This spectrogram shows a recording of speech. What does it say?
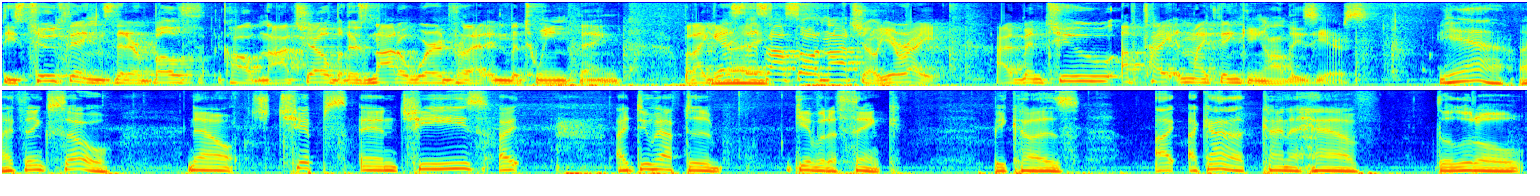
These two things that are both called nacho, but there's not a word for that in between thing. But I guess Right. that's also a nacho. You're right. I've been too uptight in my thinking all these years. Yeah, I think so. Now, ch- chips and cheese, I I do have to give it a think because I I gotta kind of have the little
